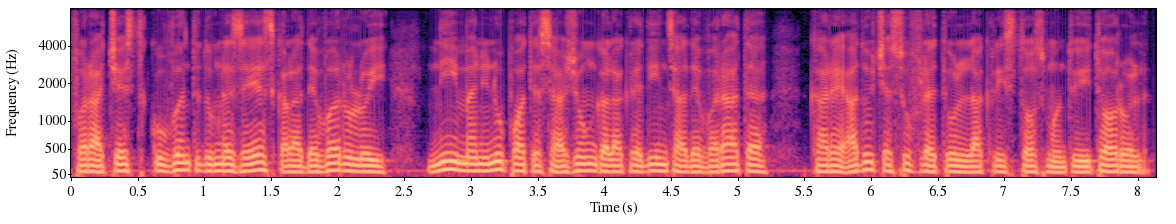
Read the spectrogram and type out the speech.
Fără acest cuvânt dumnezeiesc al adevărului, nimeni nu poate să ajungă la credința adevărată care aduce sufletul la Hristos Mântuitorul.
